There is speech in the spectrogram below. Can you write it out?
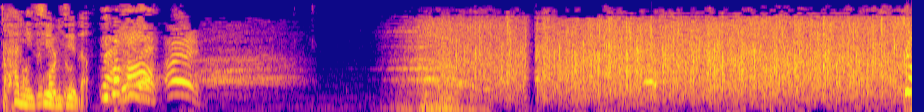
看你记不记得？你们好，哎。周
